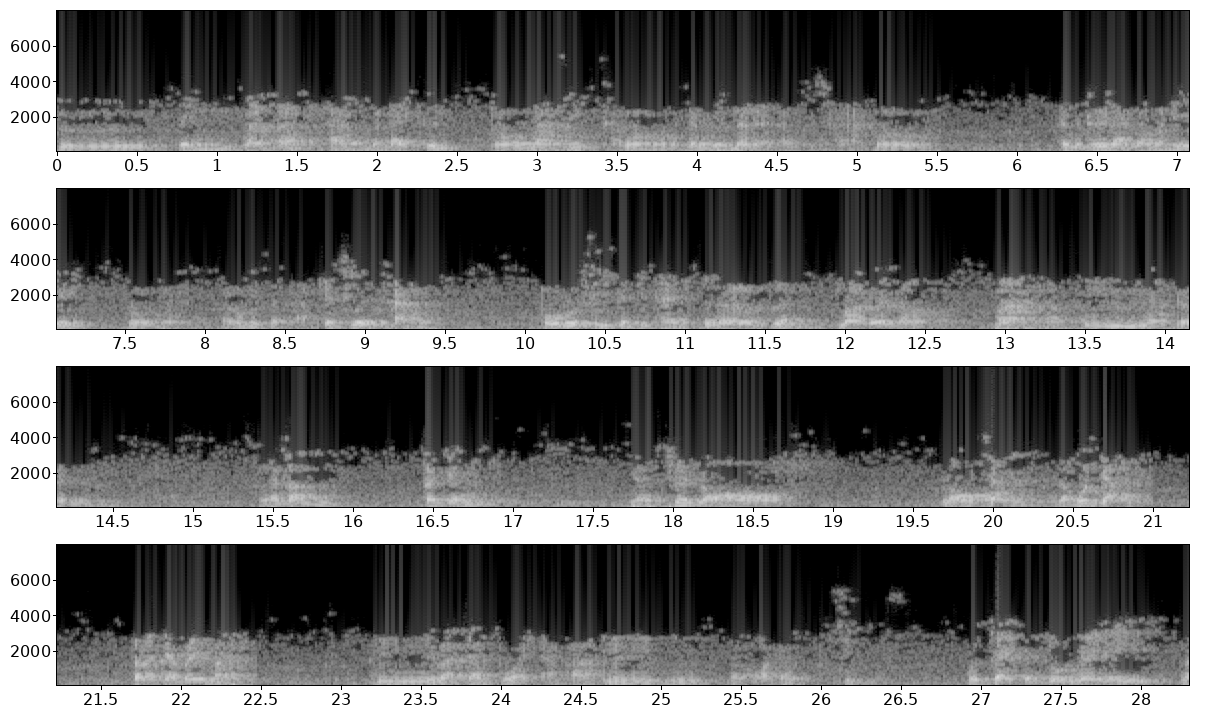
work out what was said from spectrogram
อืมเป็นด้านหน้าทางบันไดขึ้นโอ้หน้าสิงครับโอ้จะเป็นนั่นแหละธรรมบูชาโอ้ให้พุทธหลักมาวันนี้เองโอ้แล้วก็มีสถานแค่ช่วยสร้าง พระรูปสีเป็นดินให้เออเพื่อนมาด้วยเหรอมากครับ อืมมาด้วยนะแล้วก็ก็ยังยังช่วยรอรอหัวใจรอหัวใจตอนนั้นอาจารย์ไม่ได้มาอืมที่ว่าอาจารย์ป่วยอาพาธอืมอืมรอตั้งสิบหัวใจบรรจุในใน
